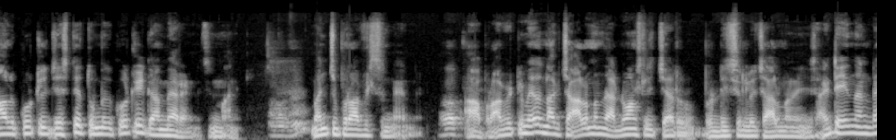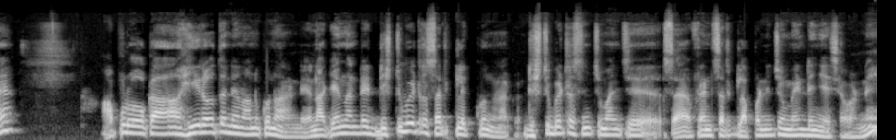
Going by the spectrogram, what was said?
నాలుగు కోట్లు చేస్తే తొమ్మిది కోట్లకి అమ్మారండి సినిమాని. మంచి ప్రాఫిట్స్ ఉన్నాయండి. ఆ ప్రాఫిట్ మీద నాకు చాలా మంది అడ్వాన్స్లు ఇచ్చారు ప్రొడ్యూసర్లు చాలా మంది చేశారు. అయితే ఏంటంటే అప్పుడు ఒక హీరోతో నేను అనుకున్నానండి. నాకేంటంటే డిస్ట్రిబ్యూటర్ సర్కిల్ ఎక్కువ ఉంది నాకు. డిస్ట్రిబ్యూటర్స్ నుంచి మంచి ఫ్రెండ్ సర్కిల్ అప్పటి నుంచి మెయింటైన్ చేసేవాడిని.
